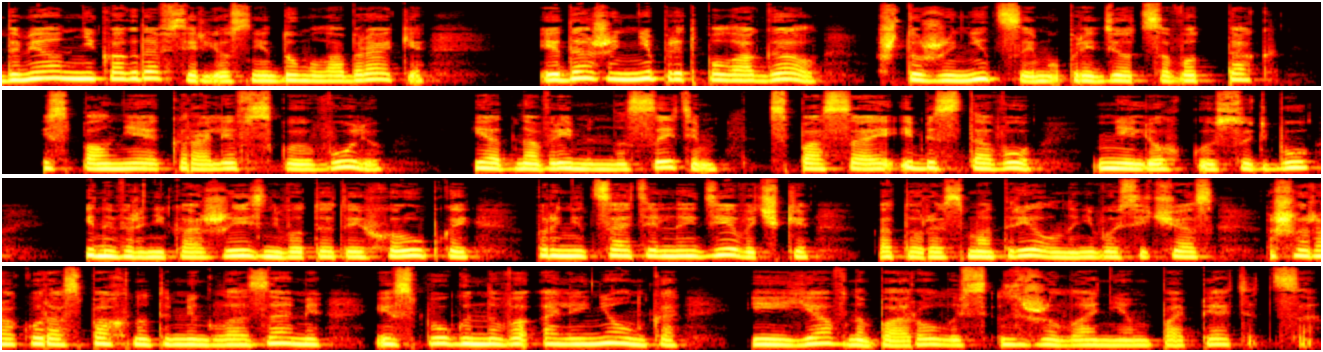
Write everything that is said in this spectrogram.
Дамиан никогда всерьез не думал о браке и даже не предполагал, что жениться ему придется вот так, исполняя королевскую волю и одновременно с этим спасая и без того нелегкую судьбу и наверняка жизнь вот этой хрупкой, проницательной девочки, которая смотрела на него сейчас широко распахнутыми глазами испуганного олененка и явно боролась с желанием попятиться.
